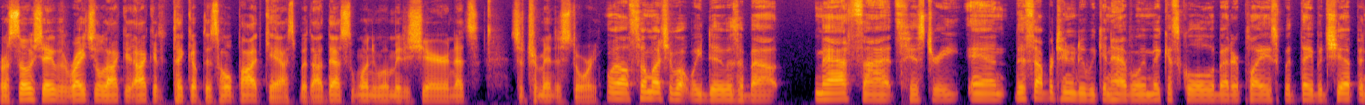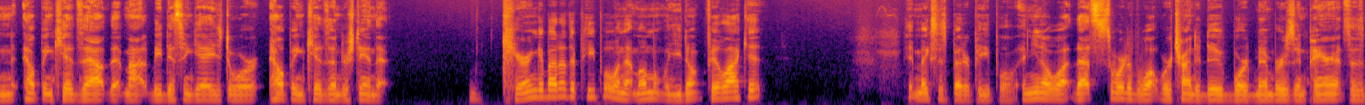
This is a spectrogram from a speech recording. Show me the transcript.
are associated with Rachel. I could I could take up this whole podcast, but uh, that's the one you want me to share, and that's it's a tremendous story. Well, so much of what we do is about math, science, history, and this opportunity we can have when we make a school a better place with David Ship and helping kids out that might be disengaged or helping kids understand that caring about other people in that moment when you don't feel like it it makes us better people. And you know what? That's sort of what we're trying to do, board members and parents, is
